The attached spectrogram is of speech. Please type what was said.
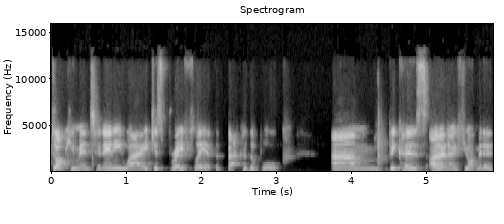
documented anyway, just briefly at the back of the book um, because I don't know if you want me to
